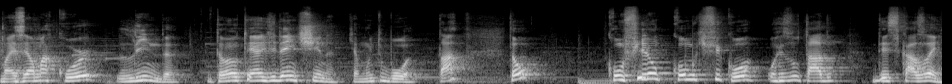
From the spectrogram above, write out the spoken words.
Mas é uma cor linda. Então eu tenho a de dentina, que é muito boa, tá? Então, confiram como que ficou o resultado desse caso aí.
